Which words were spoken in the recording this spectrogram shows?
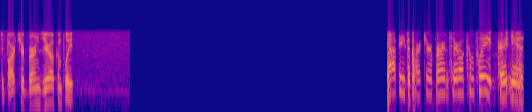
Departure burn zero complete. Copy. Departure burn zero complete. Great news.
